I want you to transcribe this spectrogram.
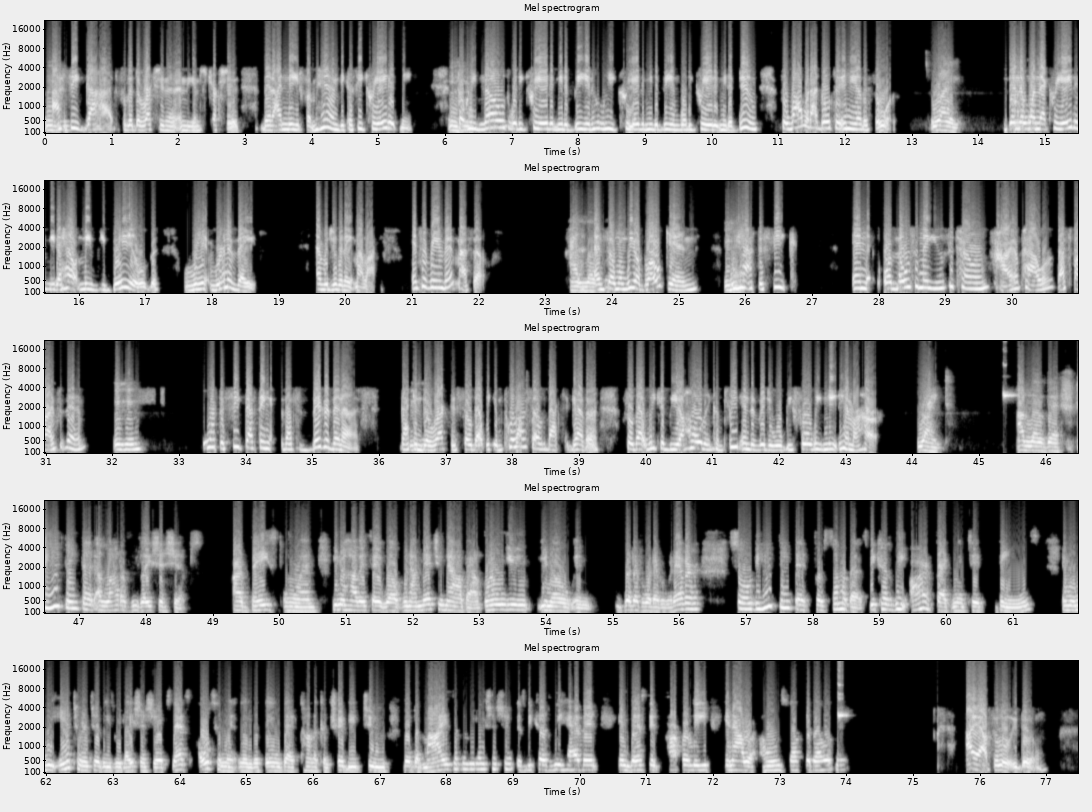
Mm-hmm. I seek God for the direction and the instruction that I need from Him because He created me. Mm-hmm. So He knows what He created me to be and who He created me to be and what He created me to do. So why would I go to any other source? Right. Than the one that created me to help me rebuild, re- renovate, and rejuvenate my life and to reinvent myself. I love and so when we are broken, mm-hmm. we have to seek and or those who may use the term higher power, that's fine for them. Mm-hmm. We have to seek that thing that's bigger than us, that can mm-hmm. direct us so that we can pull ourselves back together so that we can be a whole and complete individual before we meet him or her. Right. I love that. Do you think that a lot of relationships are based on, you know, how they say, well, when I met you now, I've outgrown you, you know, and whatever, whatever, whatever. So do you think that for some of us, because we are fragmented beings, and when we enter into these relationships, that's ultimately the thing that kind of contribute to the demise of the relationship is because we haven't invested properly in our own self development? I absolutely do.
